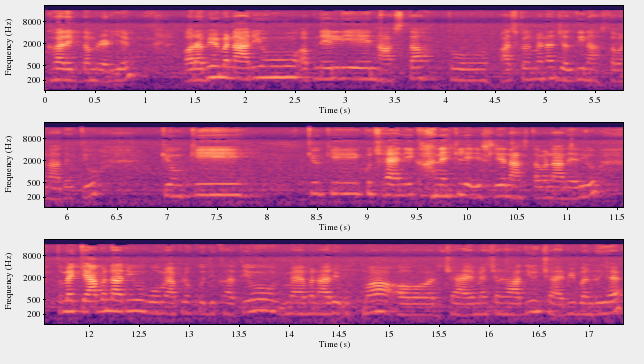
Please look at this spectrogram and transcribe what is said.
घर एकदम रेडी है। और अभी मैं बना रही हूँ अपने लिए नाश्ता तो आजकल मैं ना जल्दी नाश्ता बना देती हूँ क्योंकि क्योंकि कुछ है नहीं खाने के लिए, इसलिए नाश्ता बना दे रही हूँ। तो मैं क्या बना रही हूँ वो मैं आप लोग को दिखाती हूँ। मैं बना रही हूँ उपमा और चाय मैं चढ़ा दी हूँ, चाय भी बन रही है।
